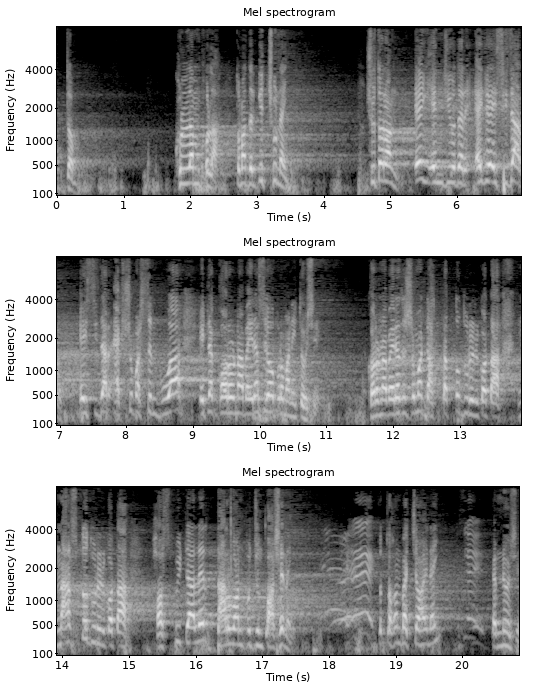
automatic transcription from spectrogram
একদম। খুললাম, খোলা। তোমাদের কিচ্ছু নাই। সুতরাং এই এনজিওদের, এই যে এই সিজার এই সিজার একশো পার্সেন্ট বুয়া এটা করোনা ভাইরাসেও প্রমাণিত হয়েছে। করোনা ভাইরাসের সময় ডাক্তার তো দূরের কথা, নার্স তো দূরের কথা, হসপিটালের দারোয়ান পর্যন্ত আসে নাই। তো তখন বাচ্চা হয় নাই? কেমনি হয়েছে?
